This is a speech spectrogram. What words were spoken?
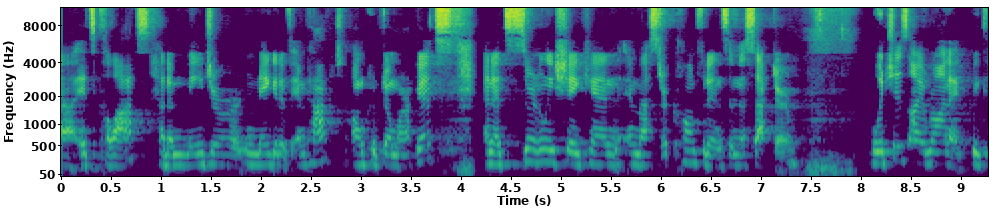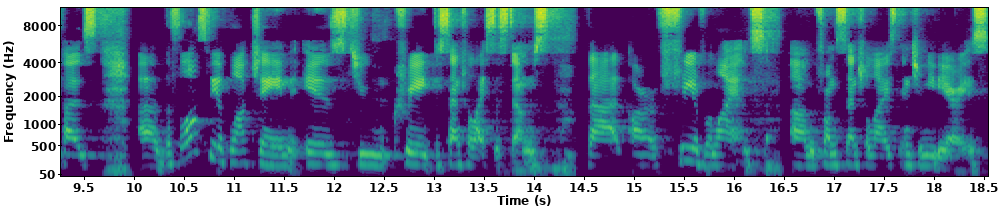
uh, its collapse had a major negative impact on crypto markets, and it's certainly shaken investor confidence in the sector which is ironic because uh, the philosophy of blockchain is to create decentralized systems that are free of reliance um, from centralized intermediaries.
